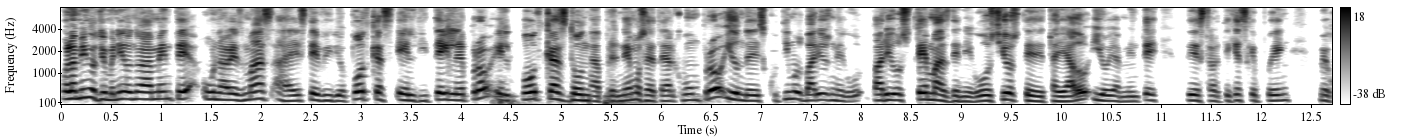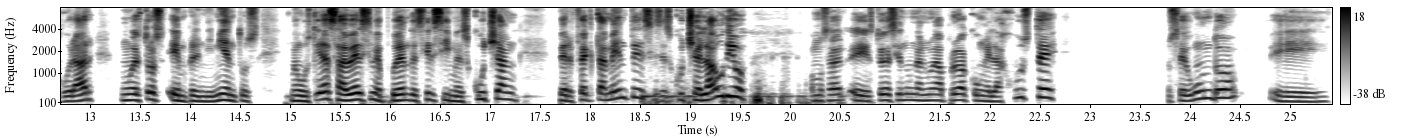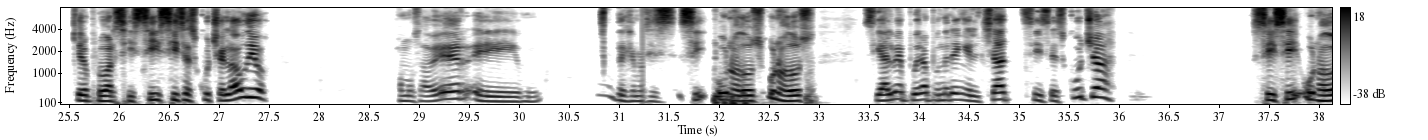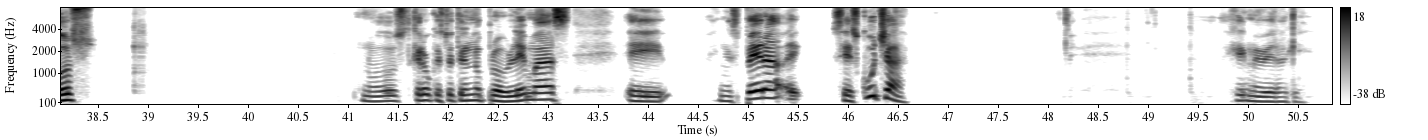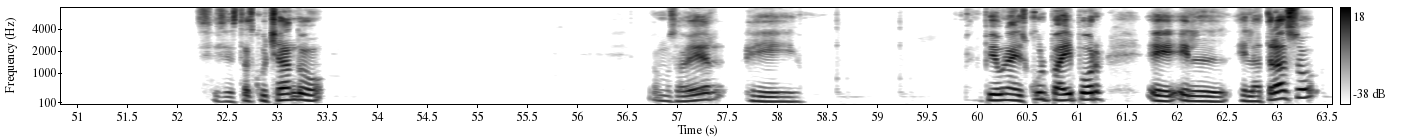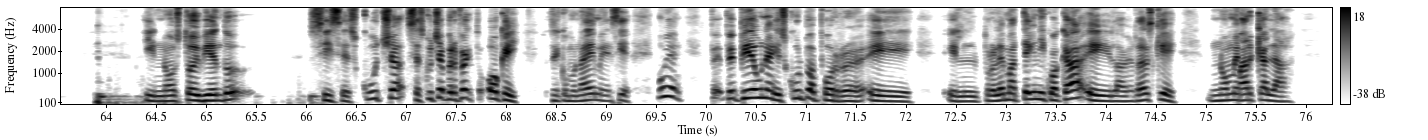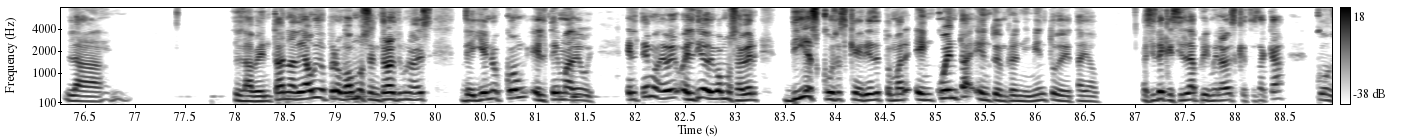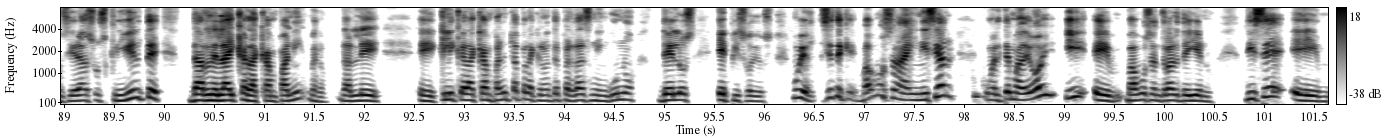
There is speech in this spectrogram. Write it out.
Hola amigos, bienvenidos nuevamente una vez más a este video podcast, el Detailer Pro, el podcast donde aprendemos a detallar como un pro y donde discutimos varios, varios temas de negocios de detallado y obviamente de estrategias que pueden mejorar nuestros emprendimientos. Me gustaría saber si me pueden decir si me escuchan perfectamente, si se escucha el audio. Vamos a ver, eh, estoy haciendo una nueva prueba con el ajuste. Un segundo, eh, quiero probar si sí, sí se escucha el audio. Vamos a ver. Eh, déjeme si, si, uno, dos, uno, dos. Si alguien me pudiera poner en el chat si se escucha. Sí, sí, uno, dos. Uno, dos. Creo que estoy teniendo problemas. Eh, en espera. Eh, ¿Se escucha? Déjenme ver aquí. Si se está escuchando. Vamos a ver. Eh, pido una disculpa ahí por eh, el, atraso y no estoy viendo si se escucha. ¿Se escucha perfecto? Ok, así como nadie me decía. Muy bien, pido una disculpa por eh, el problema técnico acá. Eh, la verdad es que no me marca la, la, la ventana de audio, pero vamos a entrar de una vez de lleno con el tema de hoy. El tema de hoy, el día de hoy vamos a ver 10 cosas que deberías de tomar en cuenta en tu emprendimiento detallado. Así de que si es la primera vez que estás acá, considera suscribirte, darle like a la campanita, bueno, darle eh, clic a la campanita para que no te perdas ninguno de los episodios. Muy bien, así de que vamos a iniciar con el tema de hoy y eh, vamos a entrar de lleno. Dice, eh,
